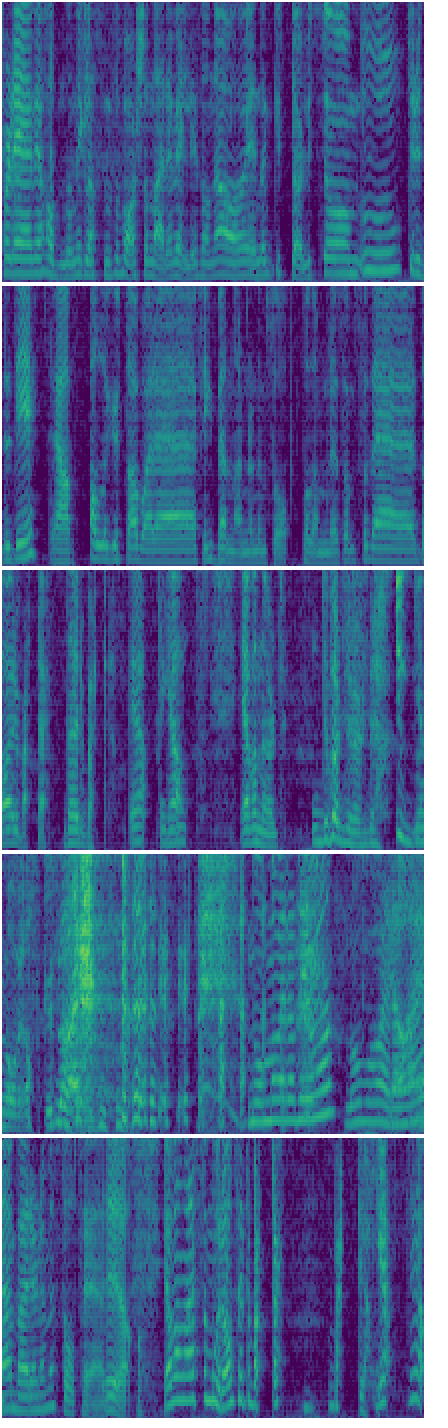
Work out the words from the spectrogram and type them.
For vi hadde noen i klassen som var så nære veldig sånn Ja, en av gutta liksom Mm. Trodde de. ja. Alle gutta bare fikk benner når de så på dem, liksom. Så det, da har du vært det. Da har du Berthe. Ja, ikke Ja. sant. Jeg var nerd. Du var nerd, ja. Ingen overraskelse der. Noen må være det, jo. Nå må være Ja, det. jeg bærer det med stolthet. Ja. Ja, nei, så mora hans heter Berthe. Berthe, ja. Ja.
